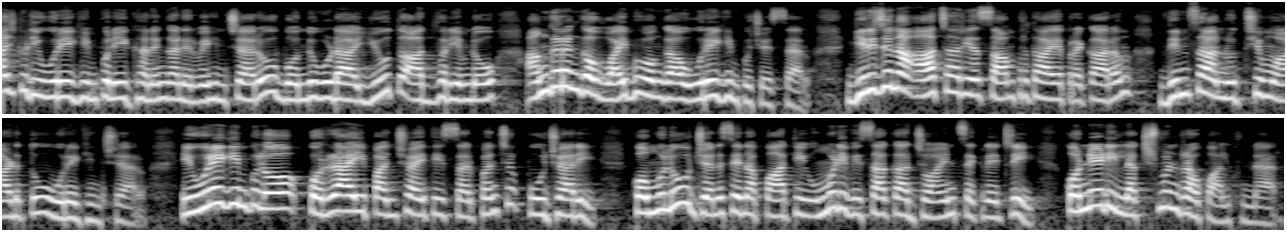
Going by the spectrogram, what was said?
వినాయకుడి ఊరేగింపుని ఘనంగా నిర్వహించారు. బొందుగూడ యూత్ ఆధ్వర్యంలో అంగరంగ వైభవంగా ఊరేగింపు చేశారు. గిరిజన ఆచార్య సాంప్రదాయ ప్రకారం దింసా నృత్యం ఆడుతూ ఊరేగించారు. ఈ ఊరేగింపులో కొర్రాయి పంచాయతీ సర్పంచ్ పూజారి కొమ్ములు జనసేన పార్టీ ఉమ్మడి విశాఖ జాయింట్ సెక్రటరీ కొన్నేడి లక్ష్మణరావు పాల్గొన్నారు.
